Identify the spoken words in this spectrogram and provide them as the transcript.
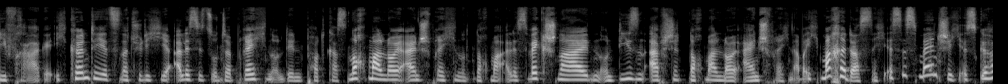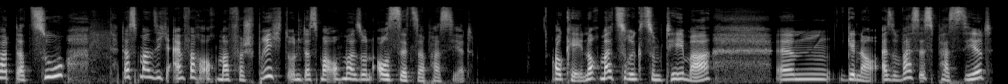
die Frage. Ich könnte jetzt natürlich hier alles jetzt unterbrechen und den Podcast nochmal neu einsprechen und nochmal alles wegschneiden und diesen Abschnitt nochmal neu einsprechen. Aber ich mache das nicht. Es ist menschlich. Es gehört dazu, dass man sich einfach auch mal verspricht und dass mal auch mal so ein Aussetzer passiert. Okay, nochmal zurück zum Thema. Ähm, genau, also was ist passiert?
